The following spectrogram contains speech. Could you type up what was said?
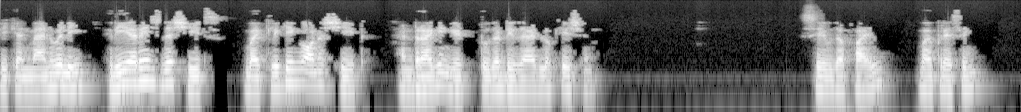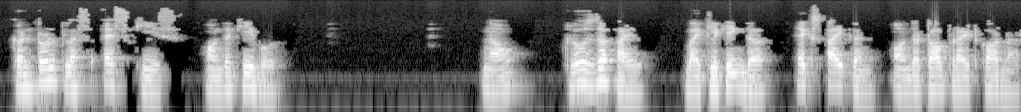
We can manually rearrange the sheets by clicking on a sheet and dragging it to the desired location. Save the file by pressing Ctrl plus S keys on the keyboard. Now close the file by clicking the X icon on the top right corner.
